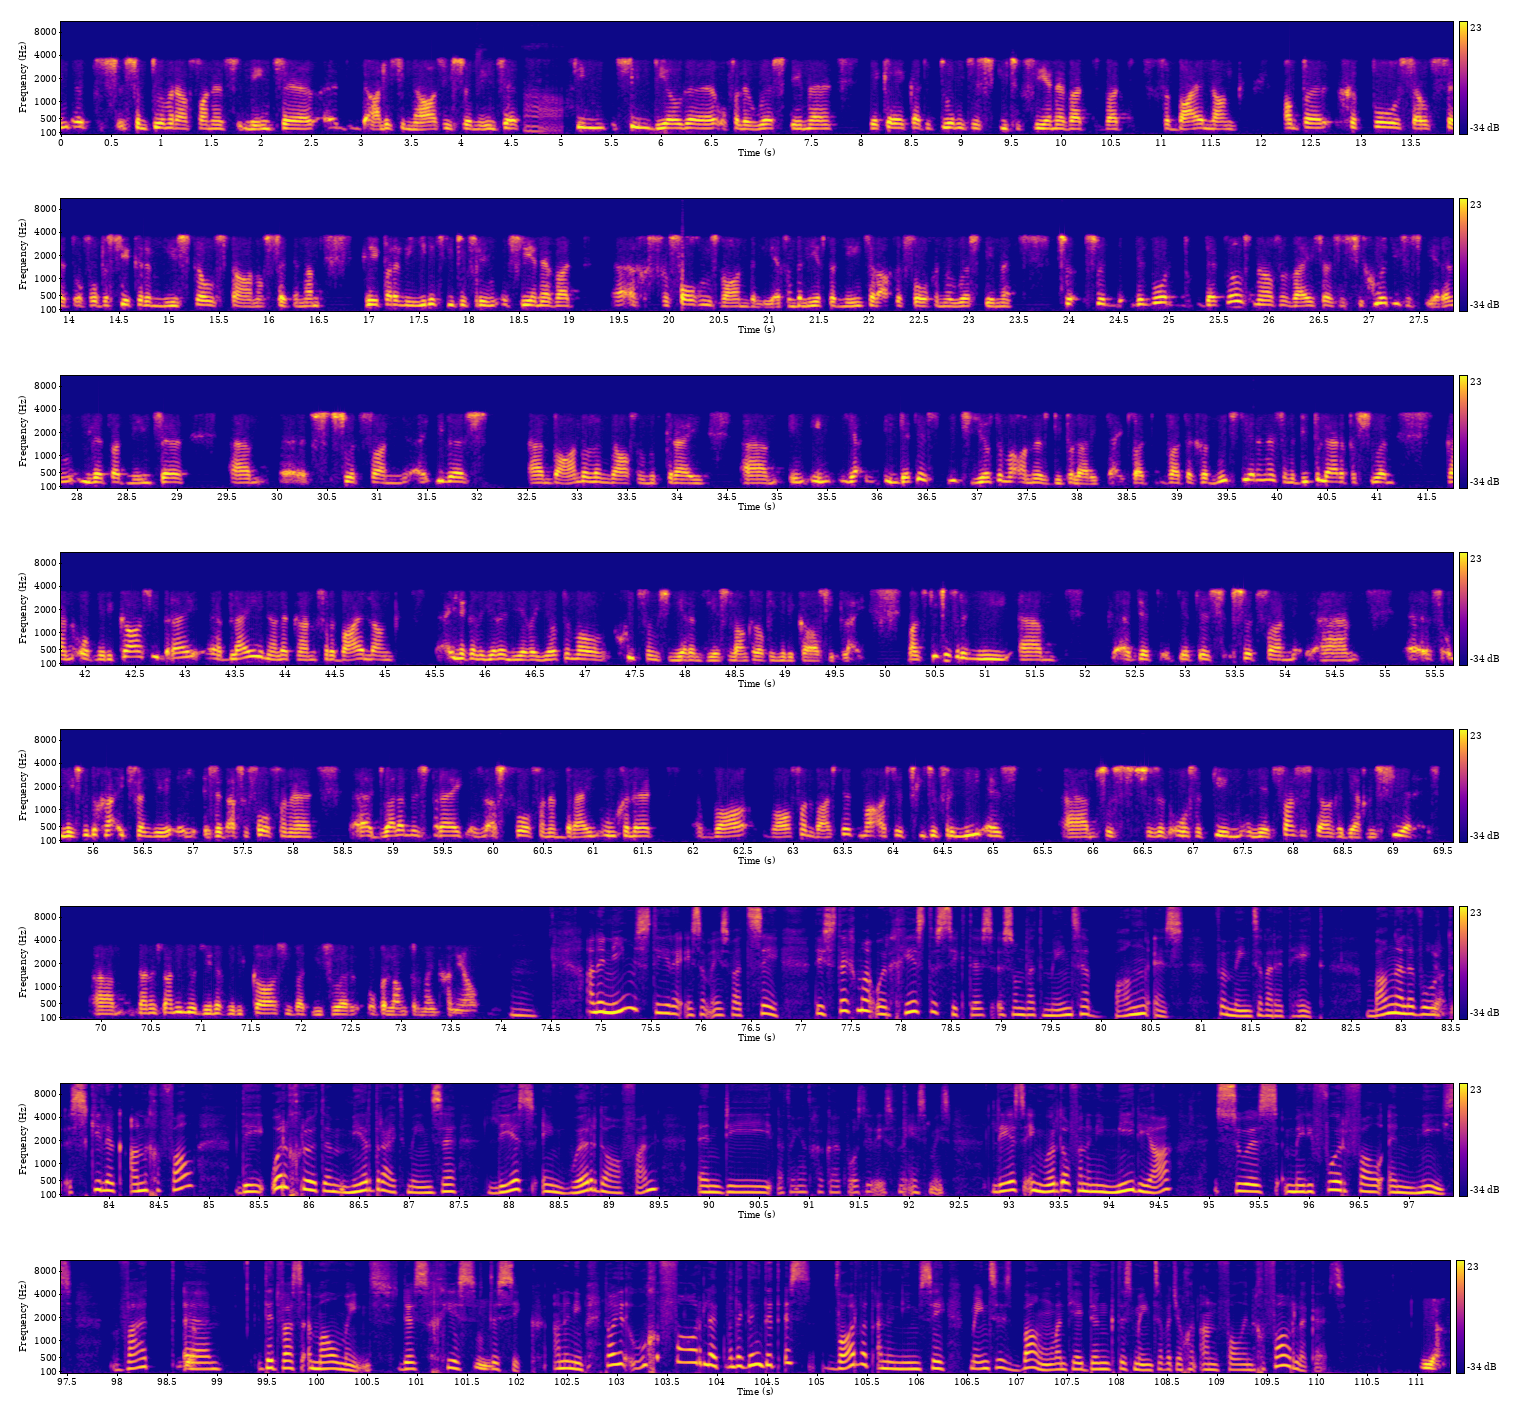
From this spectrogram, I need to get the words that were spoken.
simptome daarvan is mense uh, hallusinasies, so mense oh. sien sien beelde of hulle hoor stemme jy kry katatoniese skizofrene wat wat vir baie lank amper gepos sal sit of op 'n sekere manier stil staan of sit en dan kry jy paranoïde skizofrene wat 'n uh, vervolgingswaan beleef en beleef dat mense agtervolg en hoor stemme. So so dit word dit word na verwys as 'n psigotiese stering, jy weet wat mense ehm um, uh, soort van uh, iewers um, behandeling daarvoor moet kry. Ehm um, en en ja en dit is iets heeltemal anders bipolariteit. Wat wat 'n gemoedstoring is en 'n bipolêre persoon kan op medikasie bly uh, bly en hulle kan vir baie lank eintlik hulle hele lewe heeltemal goed funksioneer en wees solank hulle op die medikasie bly. Want skizofrenie ehm um, dit dit is soort van ehm um, uh, om mens moet ook uitvind is dit as gevolg van 'n uh, dwelmmisbruik is dit as gevolg van 'n breinongeluk waar waarvan was dit maar as dit skizofrenie is ehm um, soos soos dit ons dit ken en dit vasgestel gediagnoseer is ehm um, dan is daar nie noodwendig medikasie wat hiervoor op 'n langtermyn gaan help nie. Hmm. Anoniem stuur 'n mens wat sê die stigma oor geestesiektes is omdat mense bang is vir mense wat dit het. Bang hulle word ja. skielik aangeval. Die oorgrootste meerderheid mense lees en hoor daarvan in die laat ek net gou kyk waar is die res van die SMS lees en hoor daarvan in die media soos met die voorval in nuus wat ja. uh, dit was 'n mal mens. Dis gees hmm. te siek, anoniem. Daai hoe gevaarlik want ek dink dit is waar wat anoniem sê mense is bang want jy dink dis mense wat jou gaan aanval en gevaarlik is. Ja.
